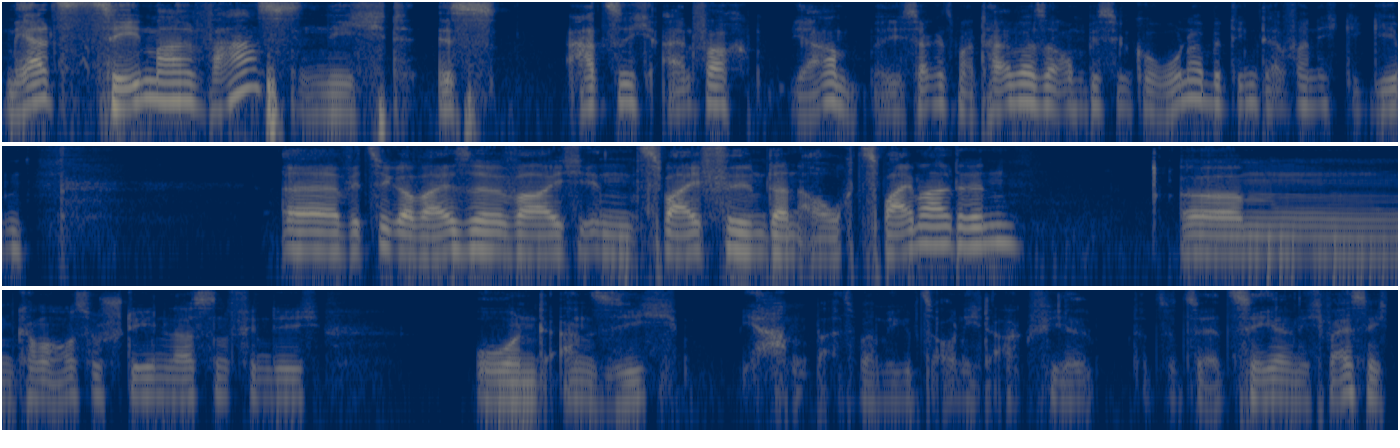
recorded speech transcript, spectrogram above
mehr als zehnmal war es nicht. Es hat sich einfach, ja, ich sage jetzt mal teilweise auch ein bisschen Corona-bedingt einfach nicht gegeben, äh, witzigerweise war ich in zwei Filmen dann auch zweimal drin. Ähm, kann man auch so stehen lassen, finde ich. Und an sich, ja, also bei mir gibt es auch nicht arg viel dazu zu erzählen. Ich weiß nicht,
